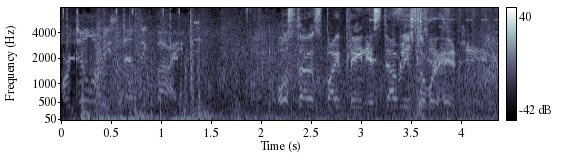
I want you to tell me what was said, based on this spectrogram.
Artillery standing by. Hostile spy plane established overhead.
